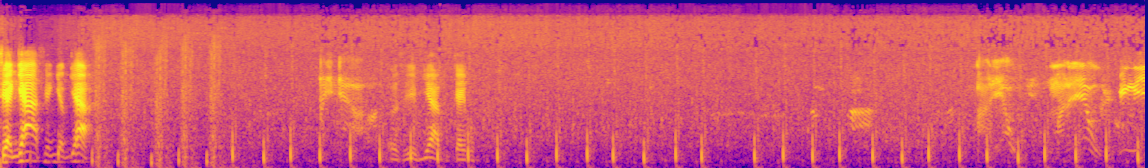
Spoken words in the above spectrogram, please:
เสียงหญ้าเสียงเหยียบหญ้าเออเสียงเหยียบหญ้าตกใจหมดมาแล้ว มาแล้ว วิ่งหนี่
